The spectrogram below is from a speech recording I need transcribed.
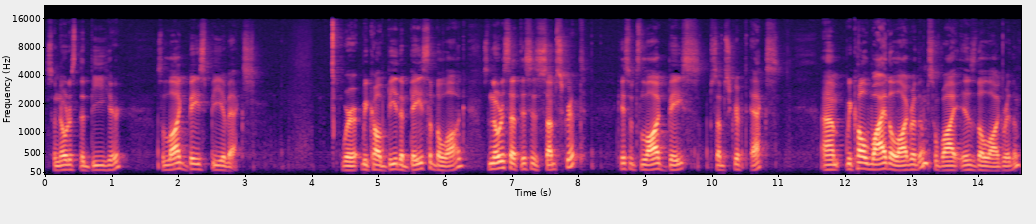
So notice the b here. So log base b of x, where we call b the base of the log. So notice that this is subscript. Okay, so it's log base subscript x. Um, we call y the logarithm, so y is the logarithm.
